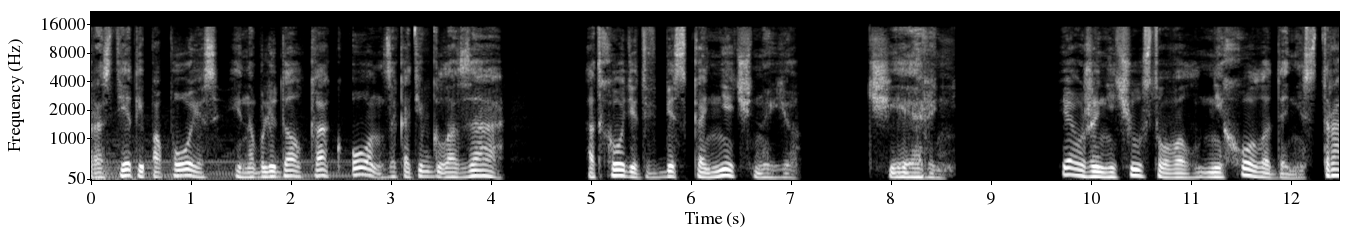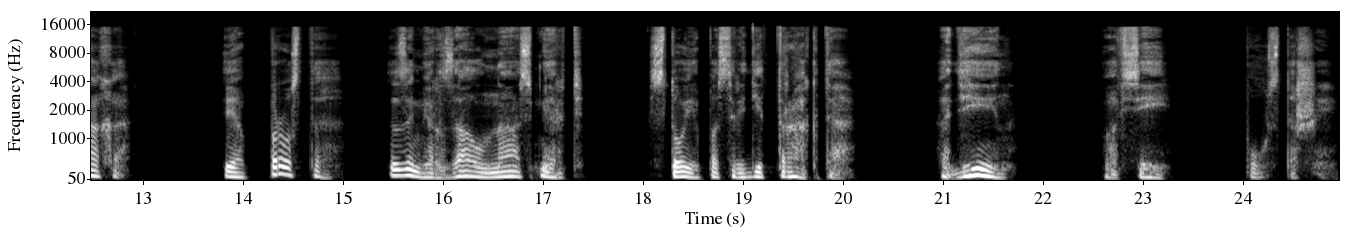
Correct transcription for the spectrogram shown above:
раздетый по пояс, и наблюдал, как он, закатив глаза, отходит в бесконечную чернь. Я уже не чувствовал ни холода, ни страха. Я просто замерзал насмерть, стоя посреди тракта, один во всей пустоши.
